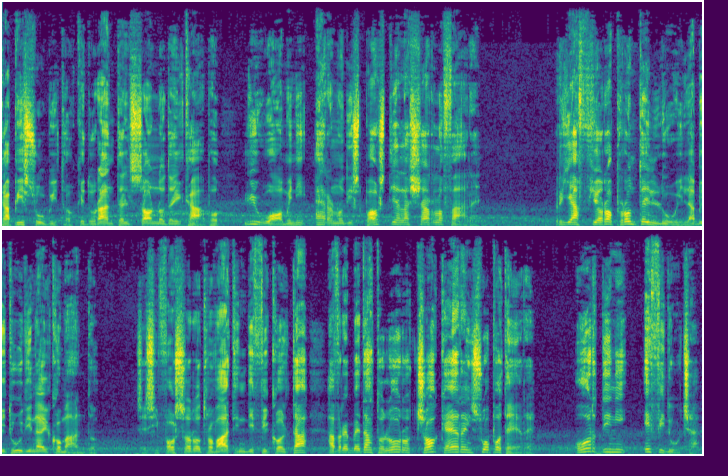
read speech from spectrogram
capì subito che durante il sonno del capo gli uomini erano disposti a lasciarlo fare. Riaffiorò pronta in lui l'abitudine al comando. Se si fossero trovati in difficoltà avrebbe dato loro ciò che era in suo potere, ordini e fiducia.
